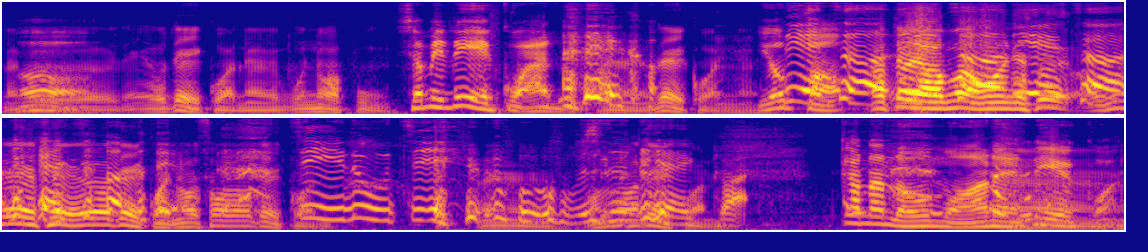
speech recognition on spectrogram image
那哦。个有列管的文化部。下面列管。呃 列管。的。有保。啊，对啊，我们我们列是册列册列列管，我说有列管。记录记录，不是列管。干那楼麻呢，裂管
